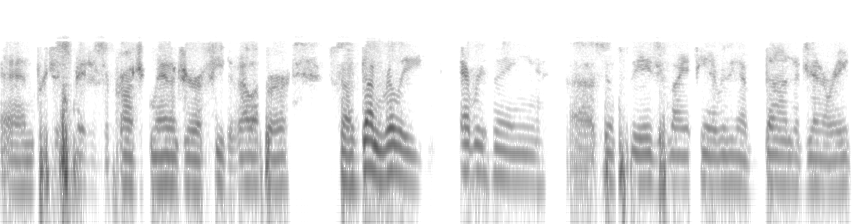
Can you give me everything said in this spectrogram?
and participated as a project manager, a fee developer. So I've done really everything uh, since the age of 19. Everything I've done to generate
